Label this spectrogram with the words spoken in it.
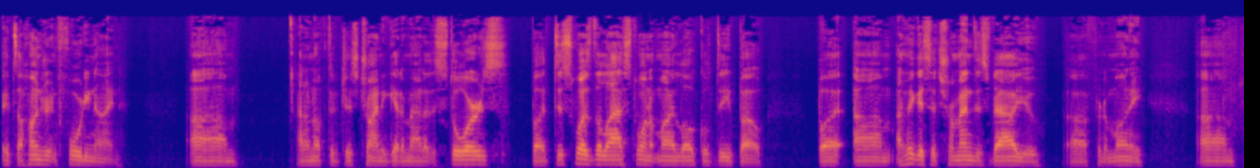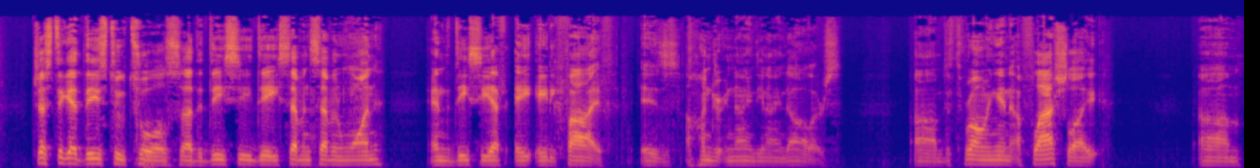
it's 149. Um, I don't know if they're just trying to get them out of the stores but this was the last one at my local depot. But um, I think it's a tremendous value uh, for the money. Um, just to get these two tools, uh, the DCD 771 and the DCF 885 is $199. Um, they're throwing in a flashlight. Um,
